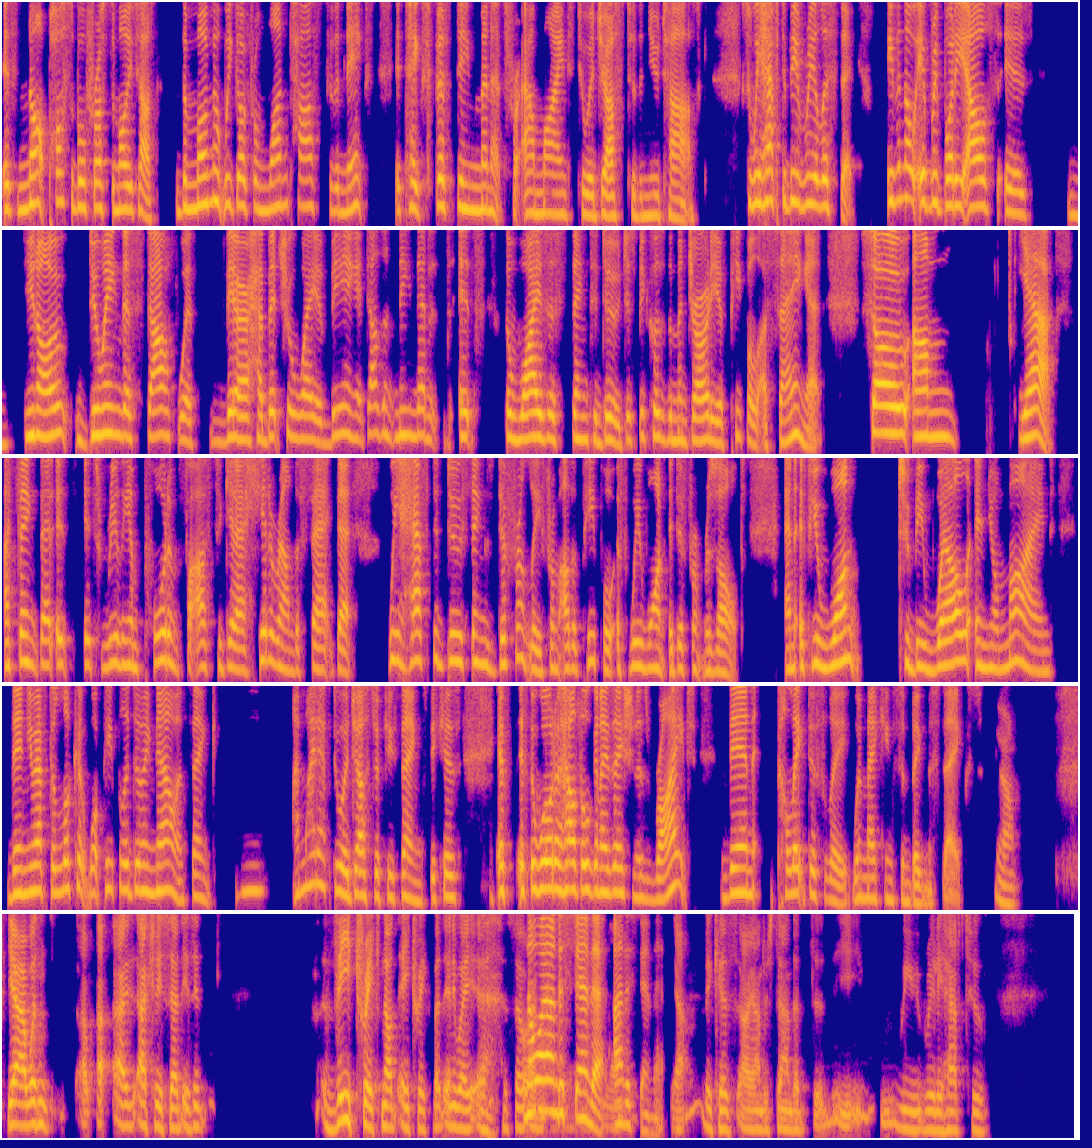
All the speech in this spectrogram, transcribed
It's not possible for us to multitask. The moment we go from one task to the next, it takes 15 minutes for our mind to adjust to the new task. So we have to be realistic. Even though everybody else is you know, doing this stuff with their habitual way of being, it doesn't mean that it's, the wisest thing to do just because the majority of people are saying it. So, um, yeah, I think that it's it's really important for us to get our head around the fact that we have to do things differently from other people if we want a different result. And if you want to be well in your mind, then you have to look at what people are doing now and think, mm, I might have to adjust a few things because if if the World Health Organization is right, then collectively we're making some big mistakes. Yeah, yeah. I wasn't. I, I actually said, is it the trick, not a trick. But anyway, uh, so no, I understand that. I understand that. Yeah, because I understand that the, the, we really have to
